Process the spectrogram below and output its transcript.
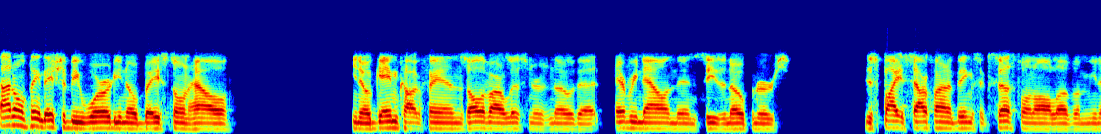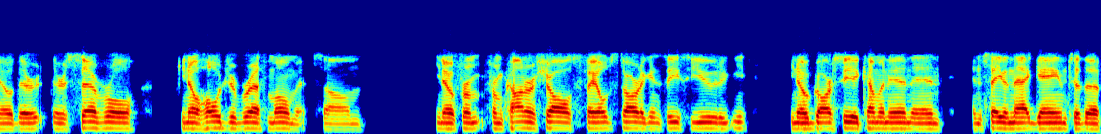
I don't think they should be worried, you know, based on how, you know, Gamecock fans, all of our listeners know that every now and then season openers, despite South Carolina being successful in all of them, you know, there there's several, you know, hold your breath moments. Um, you know, from from Connor Shaw's failed start against ECU to you know Garcia coming in and and saving that game to the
